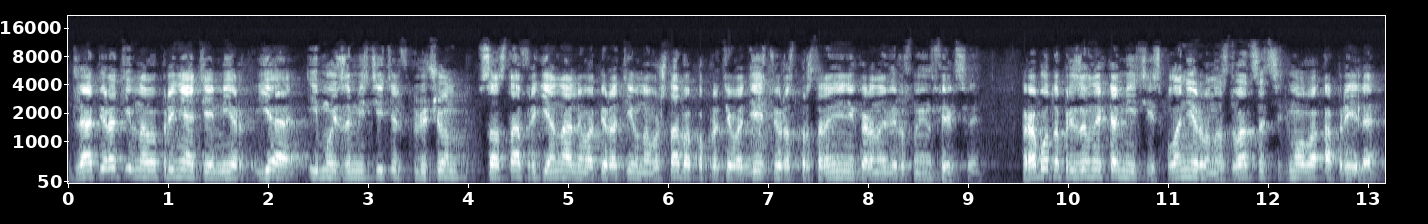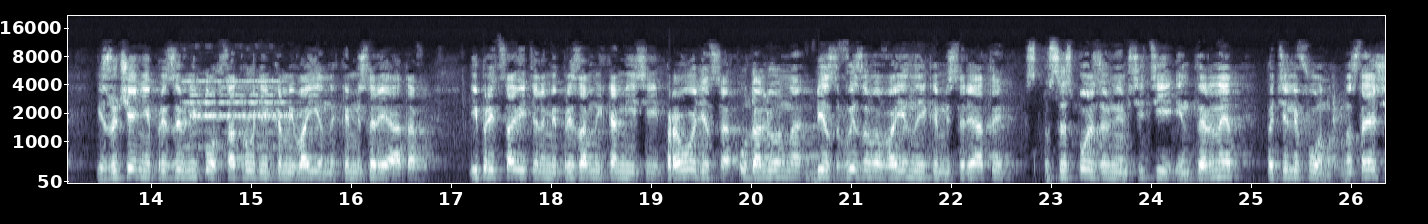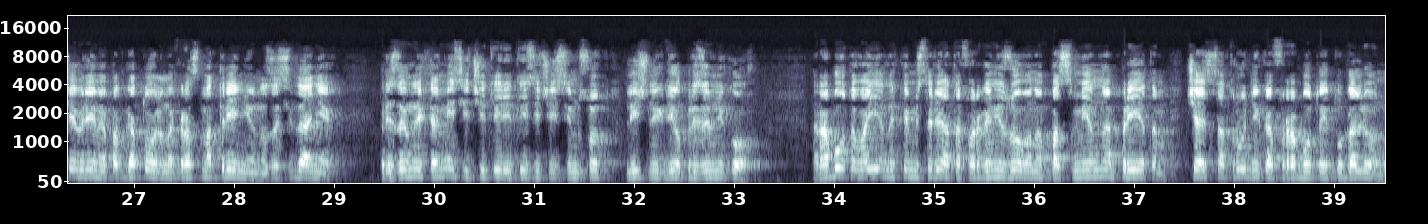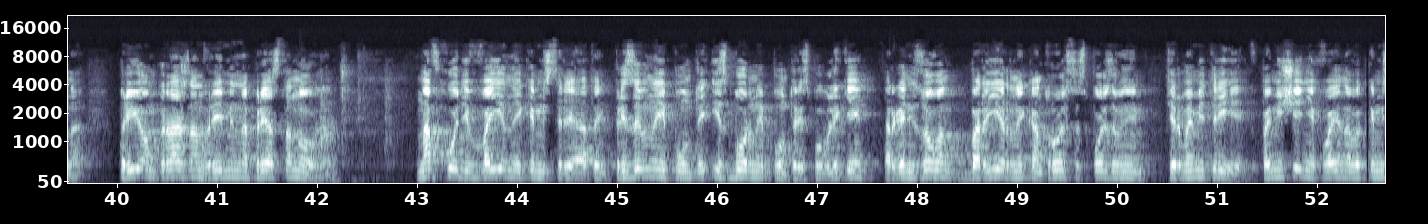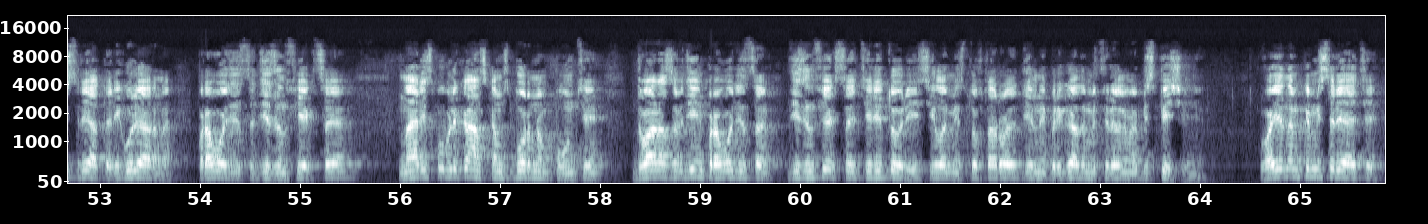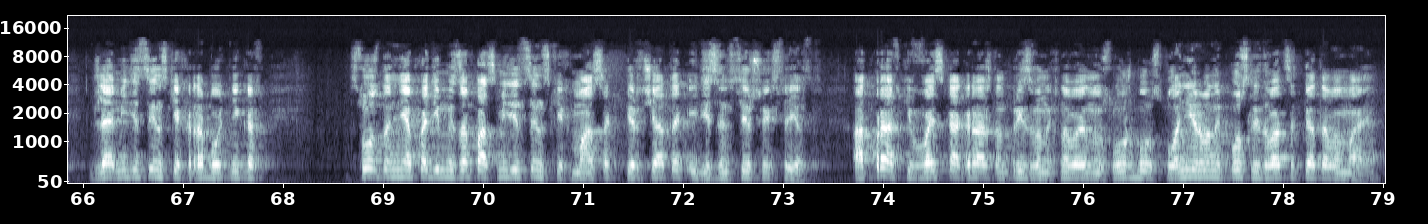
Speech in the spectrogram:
Для оперативного принятия мер я и мой заместитель включен в состав регионального оперативного штаба по противодействию распространению коронавирусной инфекции. Работа призывных комиссий спланирована с 27 апреля. Изучение призывников сотрудниками военных комиссариатов и представителями призывных комиссий проводится удаленно, без вызова военные комиссариаты с использованием сети интернет по телефону. В настоящее время подготовлено к рассмотрению на заседаниях призывных комиссий 4700 личных дел призывников. Работа военных комиссариатов организована посменно, при этом часть сотрудников работает удаленно. Прием граждан временно приостановлен. На входе в военные комиссариаты, призывные пункты и сборные пункты республики организован барьерный контроль с использованием термометрии. В помещениях военного комиссариата регулярно проводится дезинфекция. На республиканском сборном пункте Два раза в день проводится дезинфекция территории силами 102-й отдельной бригады материального обеспечения. В военном комиссариате для медицинских работников создан необходимый запас медицинских масок, перчаток и дезинфицирующих средств. Отправки в войска граждан, призванных на военную службу, спланированы после 25 мая.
